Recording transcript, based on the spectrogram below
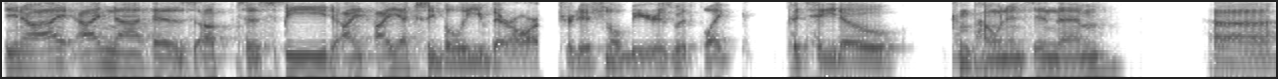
you know I I'm not as up to speed. I I actually believe there are traditional beers with like potato components in them. Uh,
